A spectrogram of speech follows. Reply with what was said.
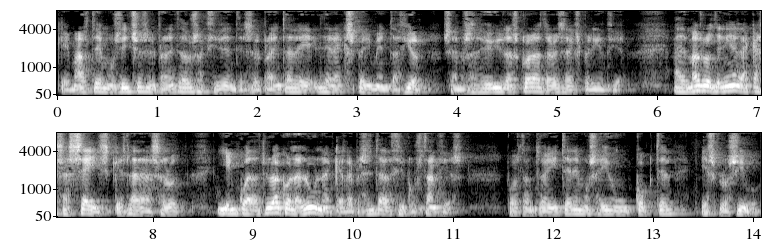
que Marte, hemos dicho, es el planeta de los accidentes, el planeta de, la experimentación, o sea, nos hace vivir las cosas a través de la experiencia. Además lo tenía en la casa 6, que es la de la salud, y en cuadratura con la Luna, que representa las circunstancias. Por tanto, ahí tenemos ahí un cóctel explosivo.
